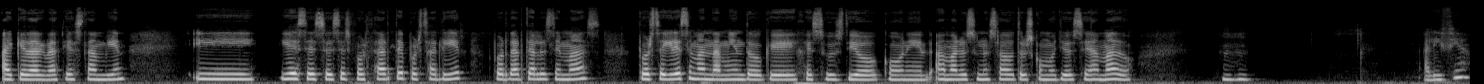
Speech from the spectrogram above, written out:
hay que dar gracias también. Y, y es eso, es esforzarte por salir, por darte a los demás, por seguir ese mandamiento que Jesús dio con el amar los unos a otros como yo os he amado. Alicia.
